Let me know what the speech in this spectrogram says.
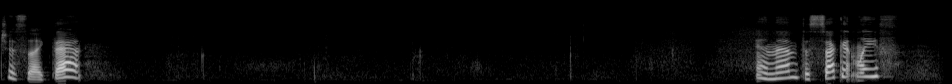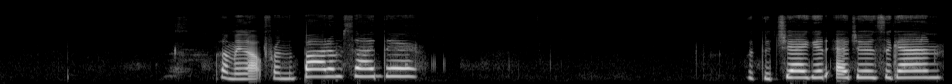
just like that. And then the second leaf coming out from the bottom side there with the jagged edges again.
